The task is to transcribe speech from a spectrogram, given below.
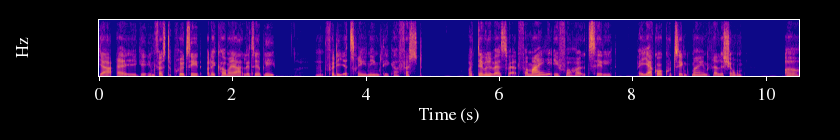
jeg er ikke en første prioritet, og det kommer jeg aldrig til at blive. Mm. Fordi at træning ligger først. Og det vil være svært for mig i forhold til, hvad jeg godt kunne tænke mig i en relation, og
